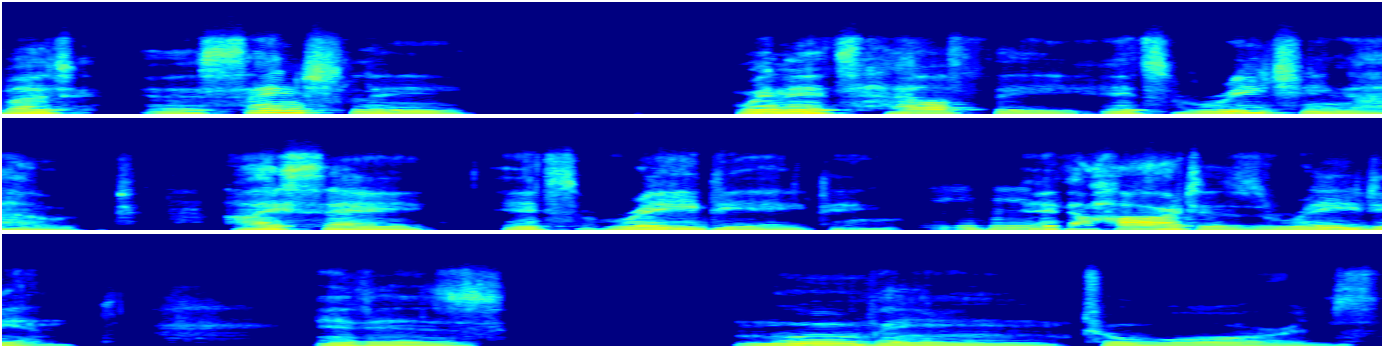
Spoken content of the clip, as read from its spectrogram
but essentially, when it's healthy, it's reaching out. I say it's radiating. Mm-hmm. The heart is radiant. It is moving towards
